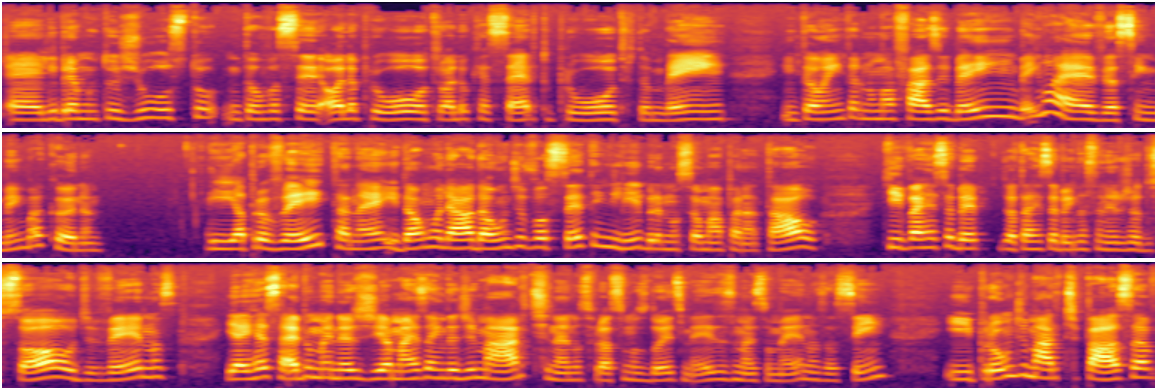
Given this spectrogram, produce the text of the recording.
É, Libra é muito justo, então você olha para o outro, olha o que é certo para o outro também. Então entra numa fase bem, bem leve, assim, bem bacana. E aproveita, né, e dá uma olhada onde você tem Libra no seu mapa natal, que vai receber, já está recebendo essa energia do Sol, de Vênus, e aí recebe uma energia mais ainda de Marte, né, nos próximos dois meses, mais ou menos, assim. E por onde Marte passa,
